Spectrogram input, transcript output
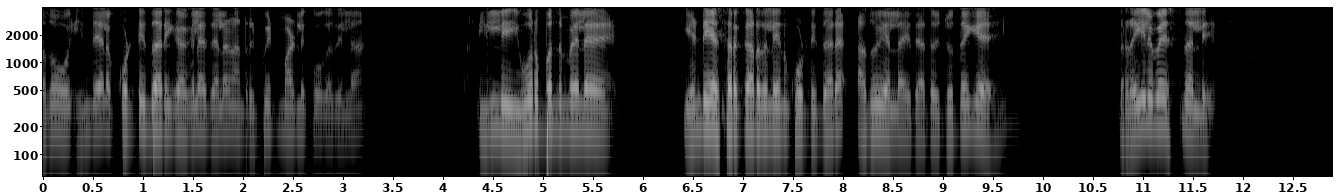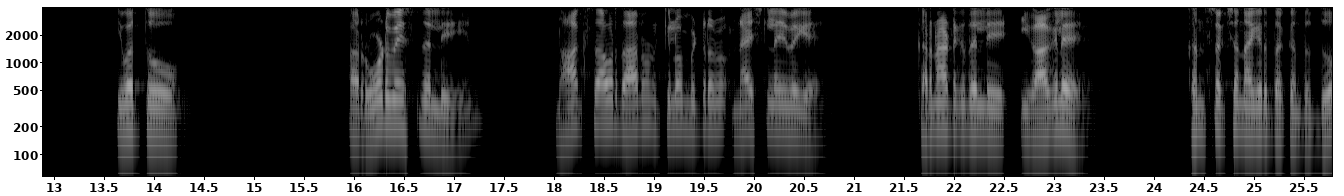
ಅದು ಹಿಂದೆ ಎಲ್ಲ ಕೊಟ್ಟಿದ್ದಾರೆ, ಈಗಾಗಲೇ ಅದೆಲ್ಲ ನಾನು ರಿಪೀಟ್ ಮಾಡಲಿಕ್ಕೆ ಹೋಗೋದಿಲ್ಲ. ಇಲ್ಲಿ ಇವರು ಬಂದ ಮೇಲೆ ಎನ್ ಡಿ ಎ ಸರ್ಕಾರದಲ್ಲಿ ಏನು ಕೊಟ್ಟಿದ್ದಾರೆ, ಅದು ಎಲ್ಲ ಇದೆ. ಅದರ ಜೊತೆಗೆ ರೈಲ್ವೇಸ್ನಲ್ಲಿ ಇವತ್ತು ಆ ರೋಡ್ವೇಸ್ನಲ್ಲಿ ನಾಲ್ಕು ಸಾವಿರದ ಆರುನೂರು ಕಿಲೋಮೀಟ್ರ್ ನ್ಯಾಷನಲ್ ಹೈವೇಗೆ ಕರ್ನಾಟಕದಲ್ಲಿ ಈಗಾಗಲೇ ಕನ್ಸ್ಟ್ರಕ್ಷನ್ ಆಗಿರತಕ್ಕಂಥದ್ದು.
